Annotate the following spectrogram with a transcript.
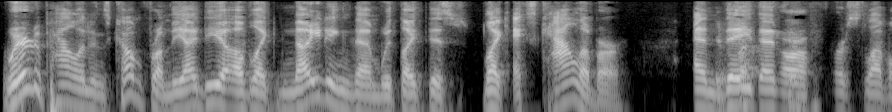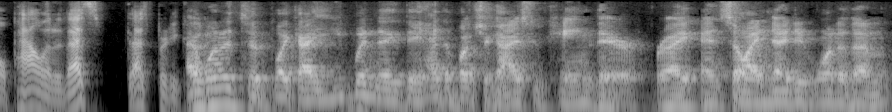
where do paladins come from? The idea of like knighting them with like this like Excalibur, and they then are a first level paladin. That's that's pretty cool. I wanted to like I when they, they had a bunch of guys who came there, right? And so I knighted one of them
